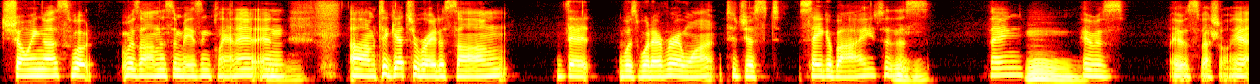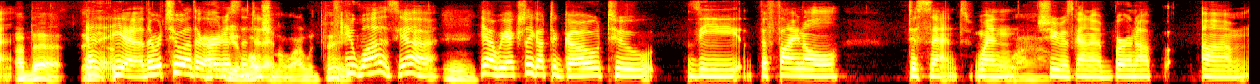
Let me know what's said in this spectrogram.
showing us what was on this amazing planet. And Mm-hmm. um, to get to write a song that was whatever I want to just say goodbye to this thing, Mm, it was it was special. Yeah. I bet. And yeah, there were two other artists be that did it. emotional, I would think. It was, yeah. Mm. Yeah, we actually got to go to the the final descent when Oh, wow. she was gonna burn up. Um,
